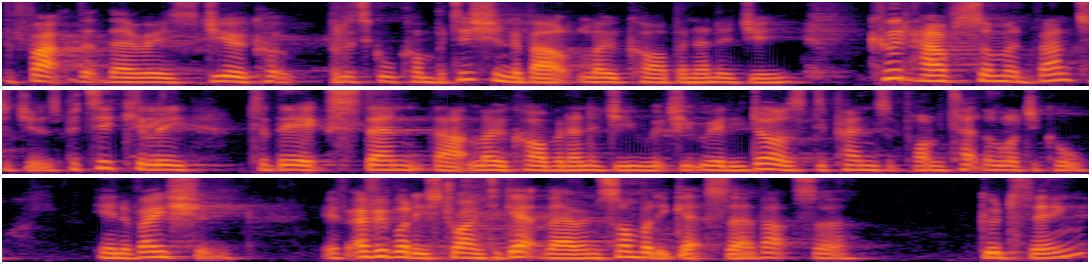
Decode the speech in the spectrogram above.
the fact that there is geopolitical competition about low carbon energy could have some advantages, particularly to the extent that low carbon energy, which it really does, depends upon technological innovation. If everybody's trying to get there and somebody gets there, that's a good thing.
